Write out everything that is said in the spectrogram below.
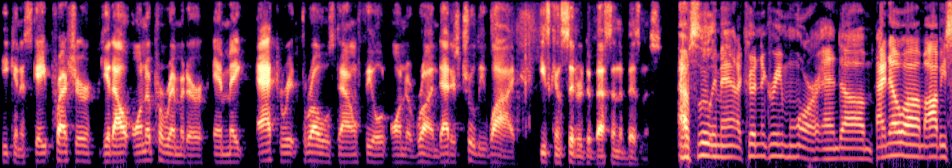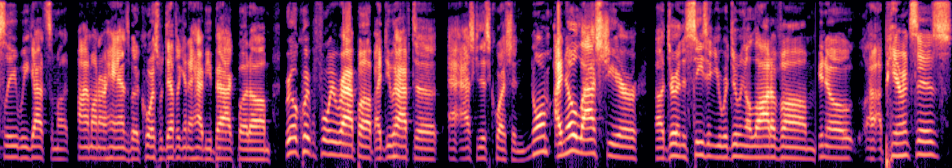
he can escape pressure, get out on the perimeter, and make accurate throws downfield on the run. That is truly why he's considered the best in the business. Absolutely, man. I couldn't agree more. And um, I know, um, obviously, we got some uh, time on our hands, but of course, we're definitely going to have you back. But um, real quick before we wrap up, I do have to ask you this question. Norm, I know last year uh, during the season you were doing a lot of, um, you know, uh, appearances.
